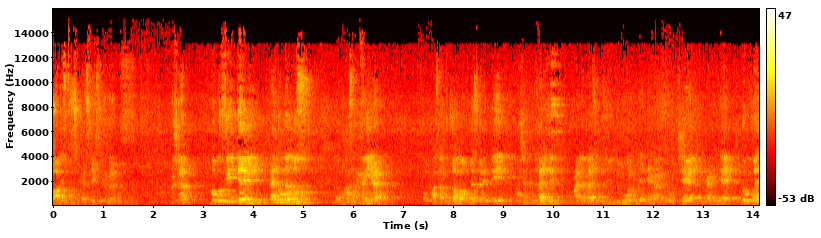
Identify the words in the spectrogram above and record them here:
آه توكسيك اسفيكس تمام. مش عارف موجود فين تاني؟ قال له ده بص؟ لو حصل حريقه أو حصل مظاهره والناس بدأت إيه؟ عشان تتغلب على غاز مثير الدموع تبدا تحرق الكاوتشات والحاجات اللي هي لون ولا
